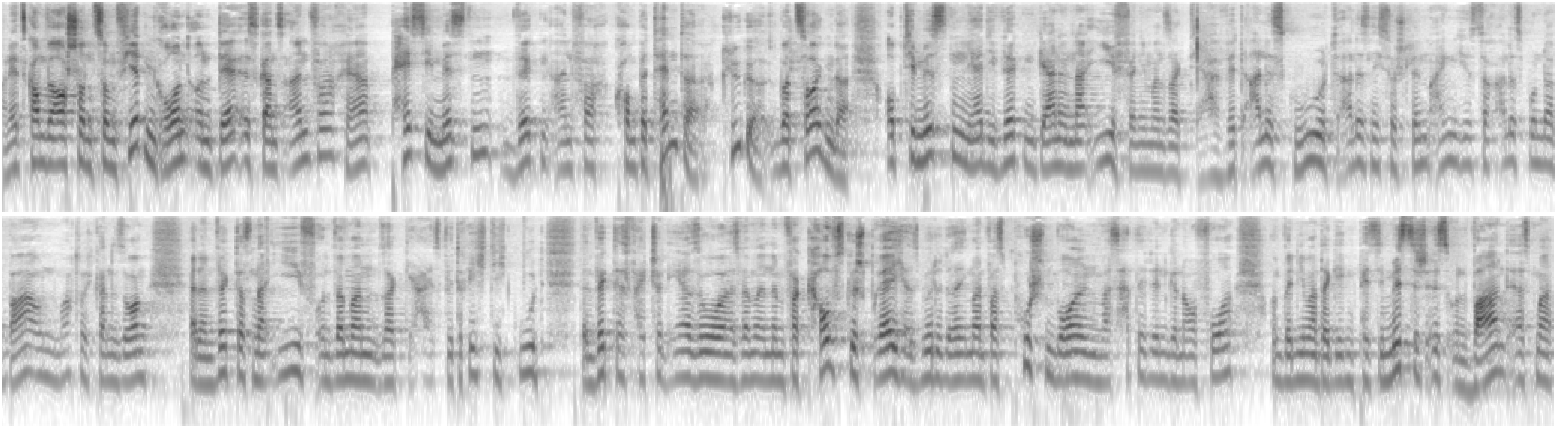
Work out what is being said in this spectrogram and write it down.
Und jetzt kommen wir auch schon zum vierten Grund und der ist ganz einfach. Ja, Pessimisten wirken einfach kompetenter, klüger, überzeugender. Optimisten, ja, die wirken gerne naiv, wenn jemand sagt, ja, wird alles gut, alles nicht so schlimm, eigentlich ist doch alles wunderbar und macht euch keine Sorgen. Ja, dann wirkt das naiv und wenn man sagt, ja, es wird richtig gut, dann wirkt das vielleicht schon eher so, als wenn man in einem Verkaufsgespräch, als würde da jemand was pushen wollen, was hat er denn genau vor? Und wenn jemand dagegen pessimistisch ist und warnt erstmal,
